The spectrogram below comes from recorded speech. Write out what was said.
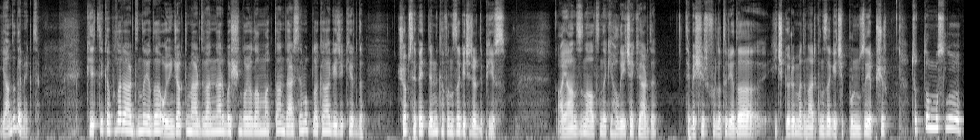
Yandı demekti. Kilitli kapılar ardında ya da oyuncaklı merdivenler başında oyalanmaktan derse mutlaka gecikirdi. Çöp sepetlerini kafanıza geçirirdi Peeves. Ayağınızın altındaki halıyı çekerdi. Tebeşir fırlatır ya da hiç görünmeden arkanıza geçip burnunuza yapışır. Tuttum musluğu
